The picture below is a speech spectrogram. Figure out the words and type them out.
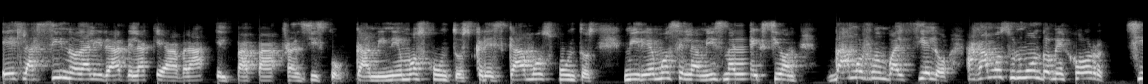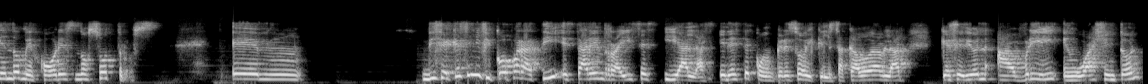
Es la sinodalidad de la que habla el Papa Francisco. Caminemos juntos, crezcamos juntos, miremos en la misma dirección, vamos rumbo al cielo, hagamos un mundo mejor, siendo mejores nosotros. Em, dice, ¿qué significó para ti estar en raíces y alas en este congreso del que les acabo de hablar, que se dio en abril en Washington,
